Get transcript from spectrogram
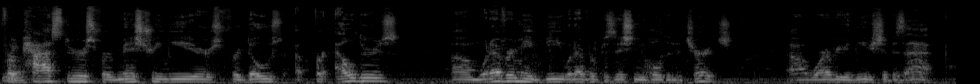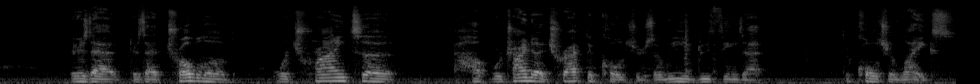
for Yeah. pastors, for ministry leaders, for those uh, for elders, um, whatever it may be, whatever position you hold in the church, uh, wherever your leadership is at. There's that there's that trouble of we're trying to help, we're trying to attract the culture, so we need to do things that the culture likes.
